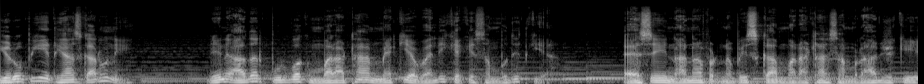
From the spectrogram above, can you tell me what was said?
यूरोपीय इतिहासकारों ने जिन्हें आदर पूर्वक मराठा मैकिया वैली कहकर संबोधित किया, ऐसे नाना फडणवीस का मराठा साम्राज्य के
